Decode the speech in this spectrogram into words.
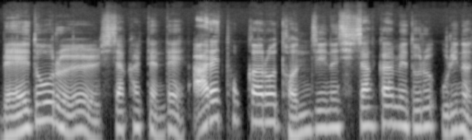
매도를 시작할 텐데 아래 토가로 던지는 시장가 매도를 우리는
